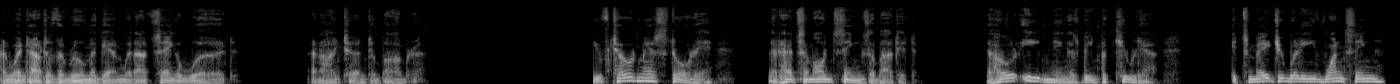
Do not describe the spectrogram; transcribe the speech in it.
and went out of the room again without saying a word, and I turned to Barbara. You've told me a story that had some odd things about it. The whole evening has been peculiar. It's made you believe one thing,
